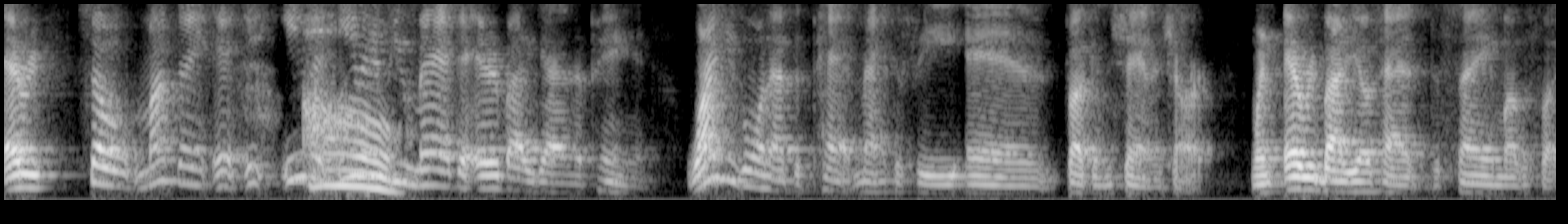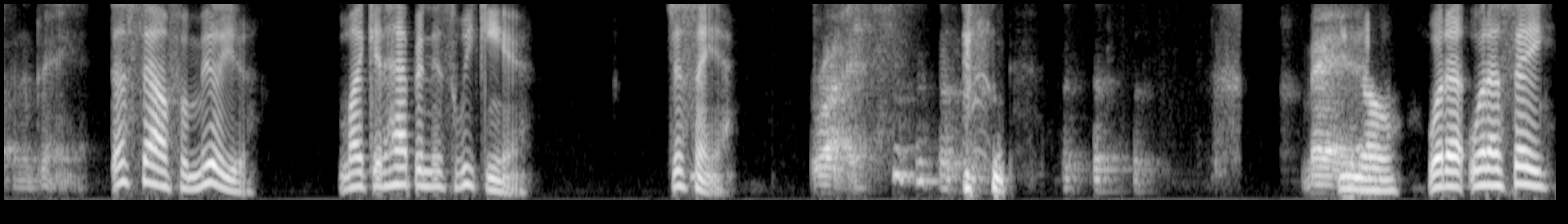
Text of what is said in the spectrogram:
Every so my thing, e- e- even even Oh. if you mad that everybody got an opinion, why are you going after Pat McAfee and fucking Shannon Sharpe when everybody else had the same motherfucking opinion? That sound familiar, like it happened this weekend. Just saying. Right. Man. You know what? I, what I say?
